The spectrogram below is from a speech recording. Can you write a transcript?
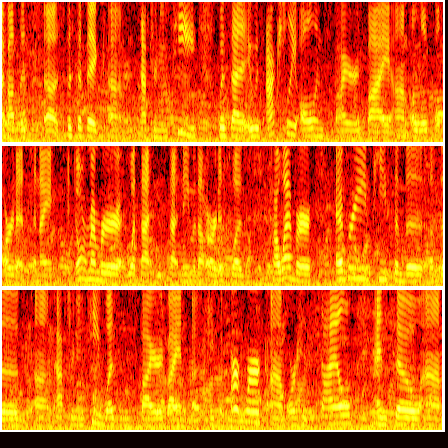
about this uh, specific um, afternoon tea, was that it was actually all inspired by um, a local artist, and I, I don't remember what that that name of that artist was. However, every piece of the of the um, afternoon tea was inspired by a piece of artwork um, or his style, and so um,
